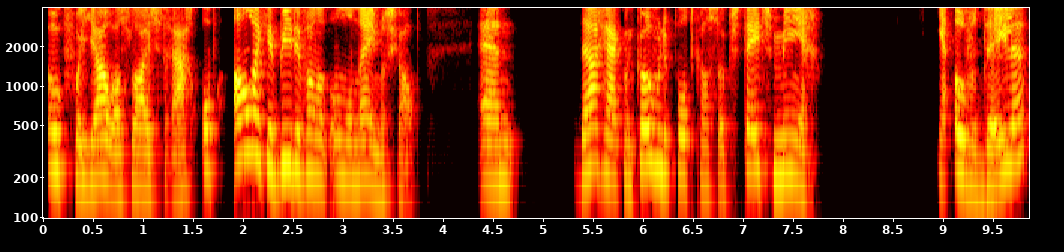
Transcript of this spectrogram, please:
ook voor jou als luisteraar, op alle gebieden van het ondernemerschap. En daar ga ik mijn komende podcast ook steeds meer ja, over delen.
